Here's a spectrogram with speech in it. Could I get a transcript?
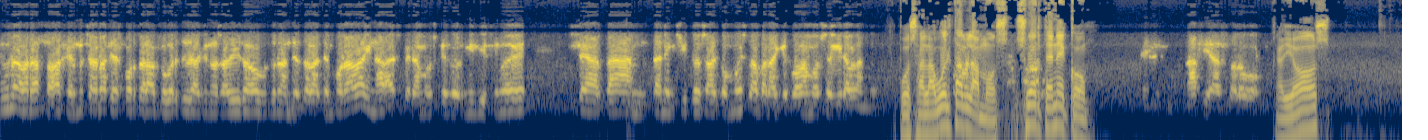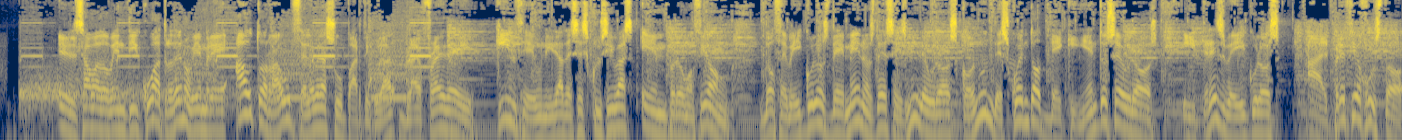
Un abrazo, Ángel. Muchas gracias por toda la cobertura que nos habéis dado durante toda la temporada y nada, esperamos que 2019 sea tan, tan exitosa como esta para que podamos seguir hablando. Pues a la vuelta hablamos. Suerte, Neco. Gracias, hasta luego. Adiós. El sábado 24 de noviembre, Auto Raúl celebra su particular Black Friday. 15 unidades exclusivas en promoción, 12 vehículos de menos de 6.000 euros con un descuento de 500 euros y 3 vehículos al precio justo.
